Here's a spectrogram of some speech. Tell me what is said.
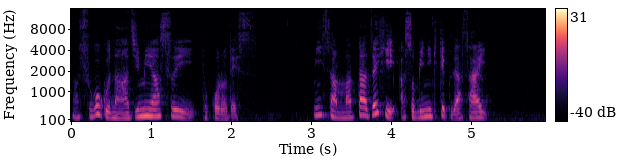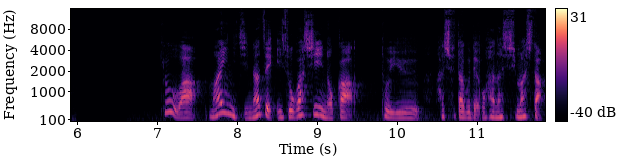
ま、すごく馴染みやすいところです。みーさんまたぜひ遊びに来てください。今日は毎日なぜ忙しいのかというハッシュタグでお話ししました。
